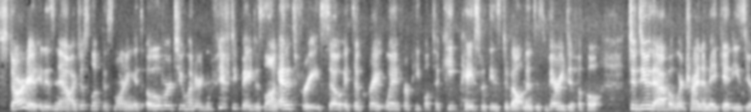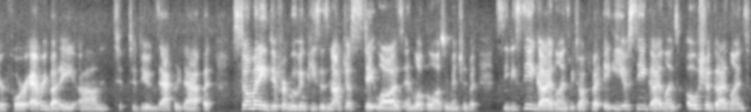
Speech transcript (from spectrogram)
started, it is now, I just looked this morning, it's over 250 pages long and it's free. So it's a great way for people to keep pace with these developments. It's very difficult to do that, but we're trying to make it easier for everybody um, to, to do exactly that. But so many different moving pieces, not just state laws and local laws we mentioned, but CDC guidelines. We talked about EEOC guidelines, OSHA guidelines.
